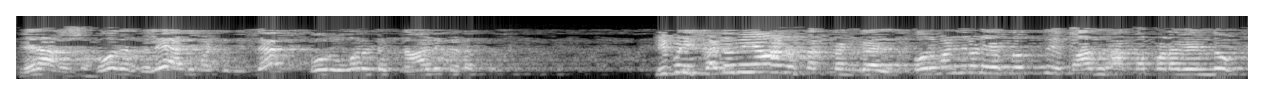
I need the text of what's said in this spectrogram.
மேலான சகோதரர்களே அது மட்டும் இல்ல ஒரு வருடம் நாடு கிடக்கும். இப்படி கடுமையான சட்டங்கள் ஒரு மனிதனுடைய சொத்து பாதுகாக்கப்பட வேண்டும்.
